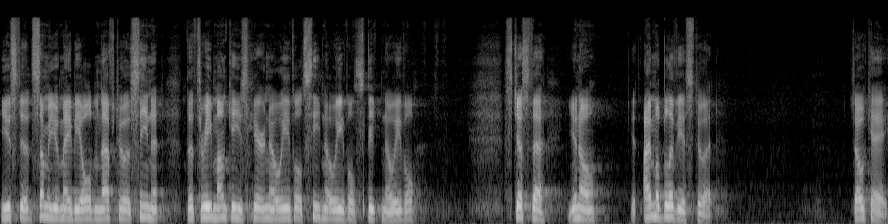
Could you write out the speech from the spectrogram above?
used to, some of you may be old enough to have seen it, the three monkeys hear no evil, see no evil, speak no evil. It's just a, you know, I'm oblivious to it. It's okay.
